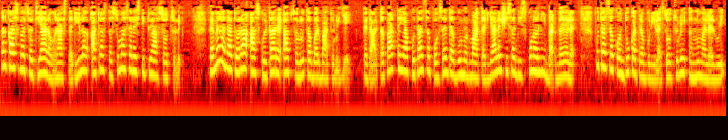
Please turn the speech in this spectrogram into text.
În caz că soția rămânea sterilă, această sumă se restituia soțului. Femeia datora ascultare absolută bărbatului ei. Pe de altă parte, ea putea să posede bunuri materiale și să dispună liber de ele. Putea să conducă treburile soțului în numele lui,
